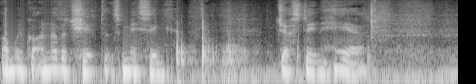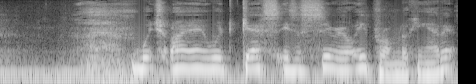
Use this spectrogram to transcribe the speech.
And we've got another chip that's missing just in here which I would guess is a serial EEPROM looking at it.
